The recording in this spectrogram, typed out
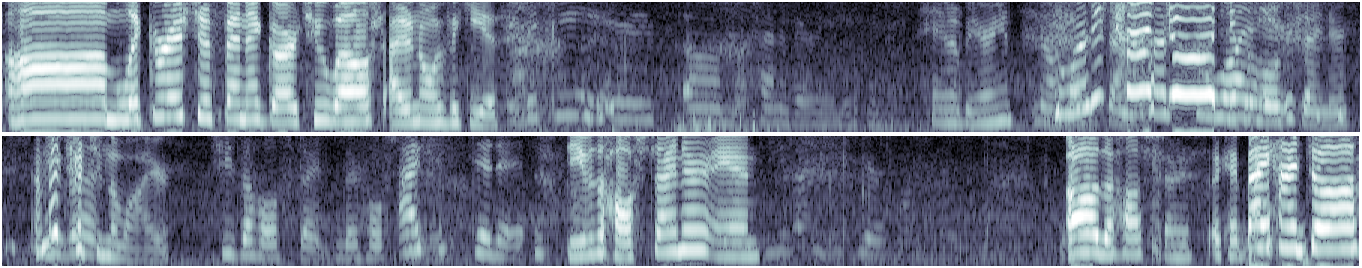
Um, Licorice and Fennec are two Welsh. I don't know what Vicky is. Vicky is um a Hanoverian, I Hanoverian. think. No, Where's Holstein. Hansel? She's a Holsteiner. I'm not touching the wire. She's a Holstein. They're Holsteiners. I just did it. Diva's a Holsteiner and oh, the Holsteiners. Okay, bye, Hansel.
